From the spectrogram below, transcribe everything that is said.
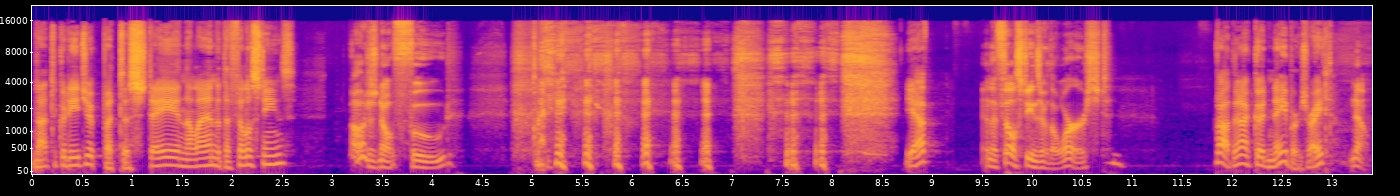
Not to go to Egypt, but to stay in the land of the Philistines? Oh, there's no food. yep. And the Philistines are the worst. Well, they're not good neighbors, right? No.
